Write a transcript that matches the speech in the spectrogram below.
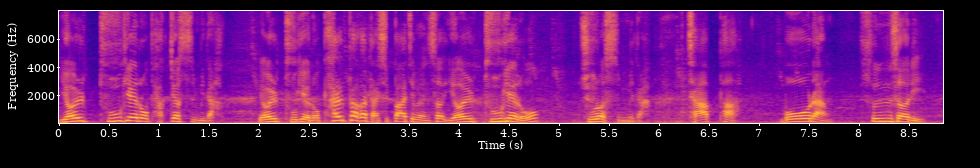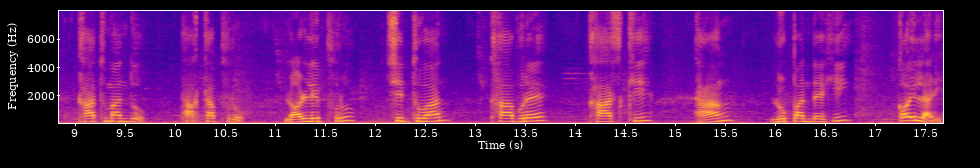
12개로 바뀌었습니다. 12개로 8파가 다시 빠지면서 12개로 줄었습니다. 자파, 모랑, 순서리, 카트만두, 박타프루, 럴리프루, 치투안, 카브레, 카스키, 당, 루판데히, 꺼일라리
